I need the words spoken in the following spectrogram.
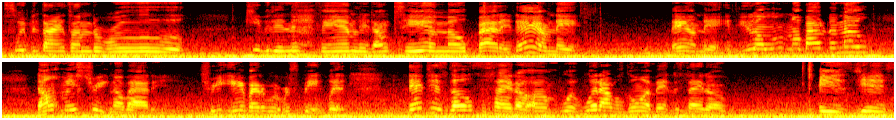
Sweeping things under the rug. Keep it in the family. Don't tell nobody. Damn that. Damn that. If you don't want nobody to know, don't mistreat nobody. Treat everybody with respect. But that just goes to say though, um, what, what I was going back to say though, is just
